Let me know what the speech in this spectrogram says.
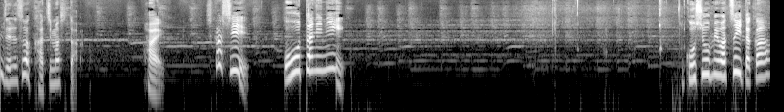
ンゼルスは勝ちました。はい。しかし、大谷に、5勝目はついたか？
